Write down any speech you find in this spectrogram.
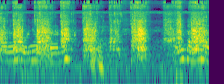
അതൊന്ന് കുറിഞ്ഞു നോക്കട്ടെ കാരണം അത് കണ്ണാണ്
